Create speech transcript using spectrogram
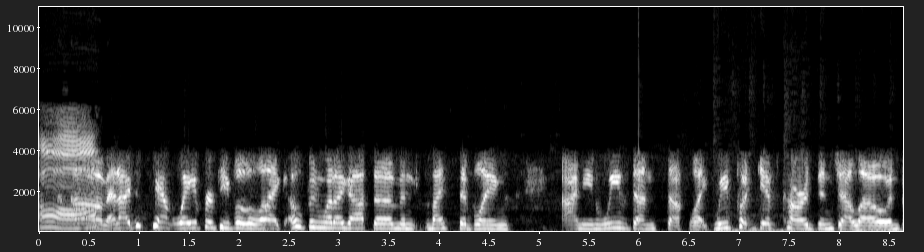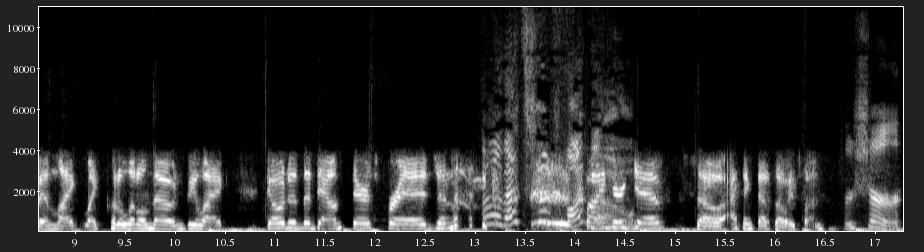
Um and I just can't wait for people to like open what I got them and my siblings I mean, we've done stuff like we've put gift cards in Jello and been like, like put a little note and be like, go to the downstairs fridge and like, oh, that's so fun. find though. your gift. So I think that's always fun. For sure.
